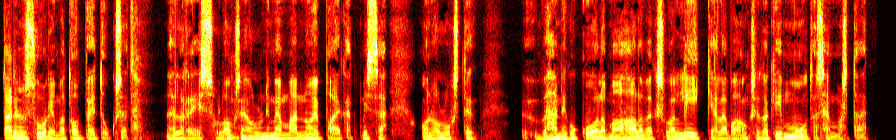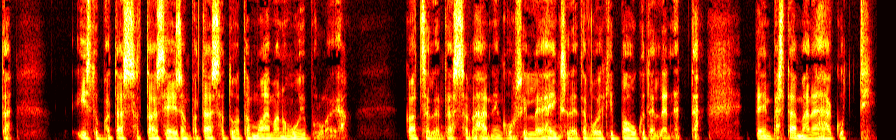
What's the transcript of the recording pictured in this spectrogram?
tarjonnut suurimmat opetukset näillä reissuilla? Onko ne ollut nimenomaan noin paikat, missä on ollut sitten vähän niin kuin kuolemaa halveksua liikkeellä, vai onko jotakin muuta semmoista, että istupa tässä tai seisonpa tässä tuota maailman huipulla ja katselen tässä vähän niin kuin silleen henkseleitä voikin paukutellen, että teinpäs tämä nähdä kutti.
